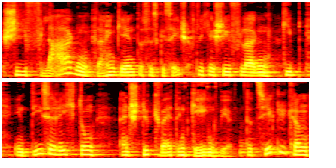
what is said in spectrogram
Schieflagen, dahingehend, dass es gesellschaftliche Schieflagen gibt, in diese Richtung ein Stück weit entgegenwirken. Der Zirkel kann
